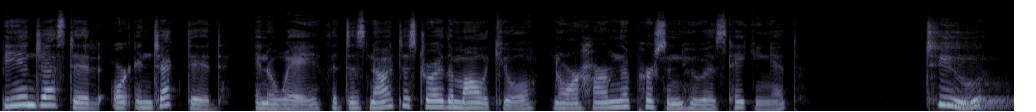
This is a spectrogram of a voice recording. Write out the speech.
Be ingested or injected in a way that does not destroy the molecule nor harm the person who is taking it. 2.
